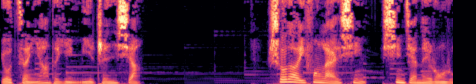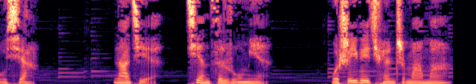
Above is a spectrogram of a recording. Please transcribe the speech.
有怎样的隐秘真相？收到一封来信，信件内容如下：娜姐，见字如面，我是一位全职妈妈。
